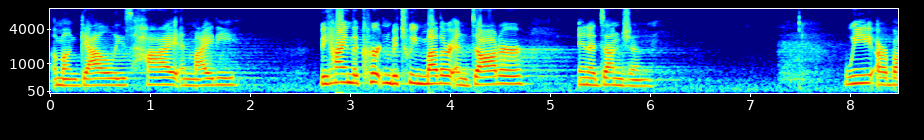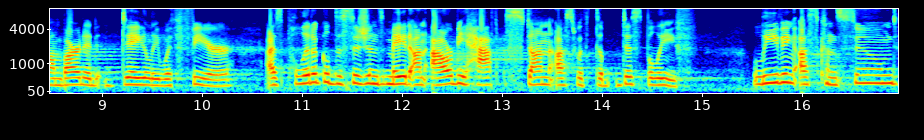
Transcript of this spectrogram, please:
among Galilee's high and mighty, behind the curtain between mother and daughter in a dungeon. We are bombarded daily with fear as political decisions made on our behalf stun us with disbelief, leaving us consumed,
